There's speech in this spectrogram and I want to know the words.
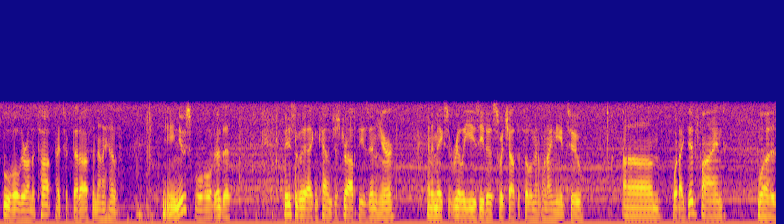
spool holder on the top. I took that off and now I have a new spool holder that basically I can kind of just drop these in here and it makes it really easy to switch out the filament when I need to. Um, what I did find was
